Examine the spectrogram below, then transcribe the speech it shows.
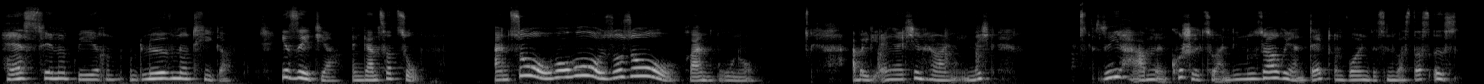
Häschen und Bären und Löwen und Tiger. Ihr seht ja, ein ganzer Zoo. Ein Zoo, ho, ho, so, so, reimt Bruno. Aber die Engelchen hören ihn nicht, Sie haben in Kuschelzoo einen Dinosaurier entdeckt und wollen wissen, was das ist.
